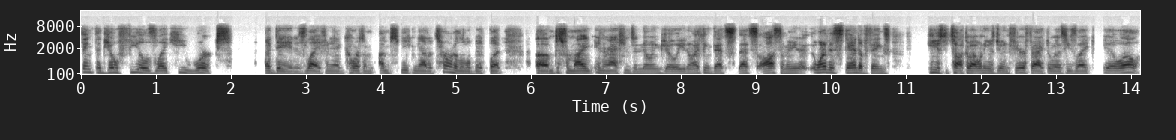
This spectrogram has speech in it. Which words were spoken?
think that Joe feels like he works a day in his life. And of course, I'm, I'm speaking out of turn a little bit, but um, just from my interactions and knowing Joey, you know, I think that's that's awesome. I mean, one of his stand-up things he used to talk about when he was doing Fear Factor was he's like, yeah, well,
